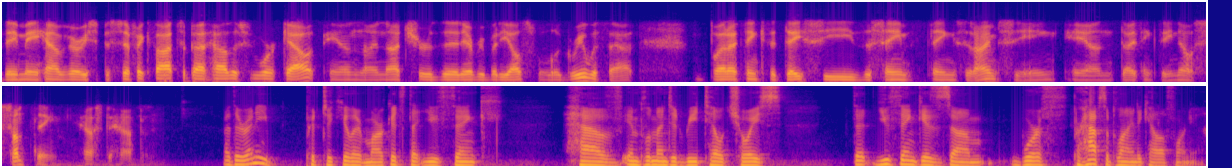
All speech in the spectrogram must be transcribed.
they may have very specific thoughts about how this would work out, and I'm not sure that everybody else will agree with that. But I think that they see the same things that I'm seeing, and I think they know something has to happen. Are there any particular markets that you think have implemented retail choice that you think is um, worth perhaps applying to California?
